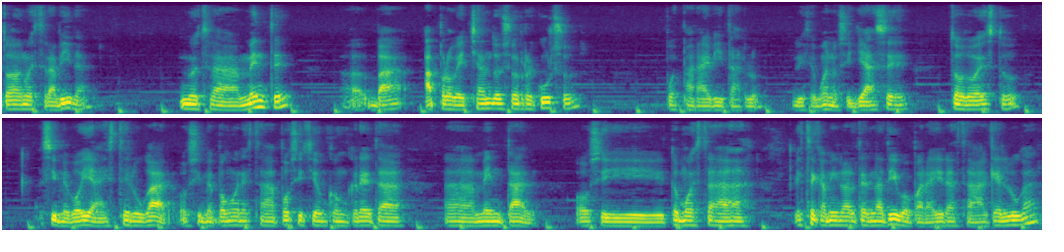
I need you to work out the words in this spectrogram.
toda nuestra vida, nuestra mente uh, va aprovechando esos recursos pues para evitarlo. Dice, bueno, si ya sé todo esto, si me voy a este lugar o si me pongo en esta posición concreta uh, mental o si tomo esta, este camino alternativo para ir hasta aquel lugar,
